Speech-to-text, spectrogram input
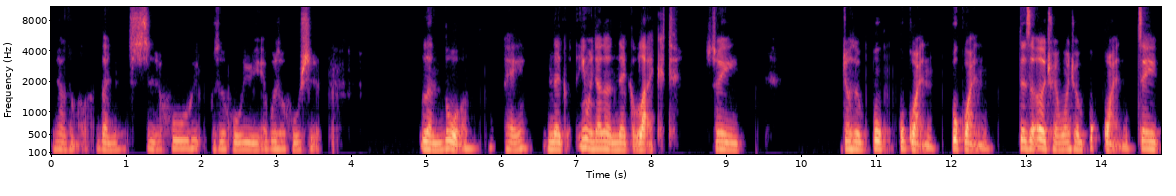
那叫什么冷视忽不是忽略，也不是忽视，冷落，哎，那个英文叫做 neglect。所以就是不不管不管，这只恶犬完全不管这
